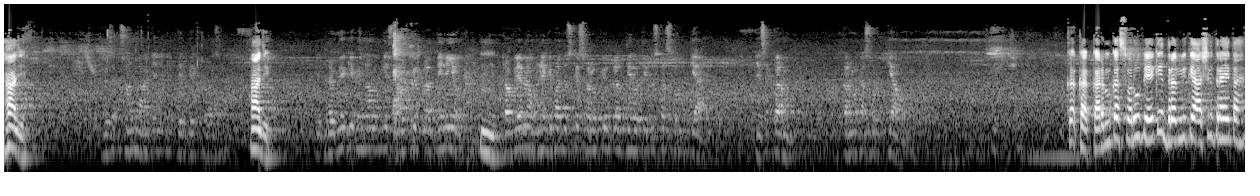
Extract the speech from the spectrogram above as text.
हाँ जी वैसे तो समझ में आ गया लेकिन फिर भी थोड़ा सा हाँ जी। द्रव्य के बिना उनकी स्वरूप की उपलब्धि नहीं होती। हम्म, द्रव्य में होने के बाद उसके स्वरूप की उपलब्धि होती है तो उसका स्वरूप क्या है? जैसे कर्म। कर्म का स्वरूप क्या होगा? कर्म का स्वरूप है कि द्रव्य के आश्रित रहता है।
